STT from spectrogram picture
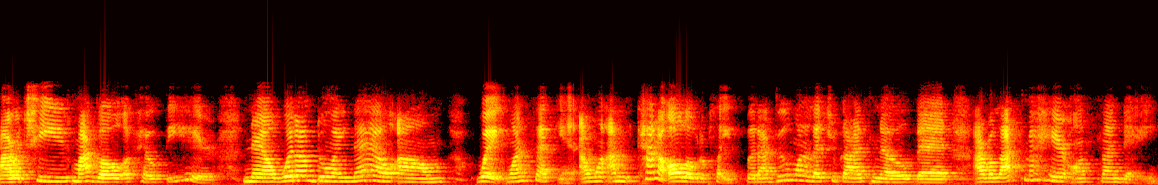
I achieved my goal of healthy hair. Now, what I'm doing now, um, wait one second. I want, I'm kind of all over the place, but I do want to let you guys know that I relaxed my hair on Sunday.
